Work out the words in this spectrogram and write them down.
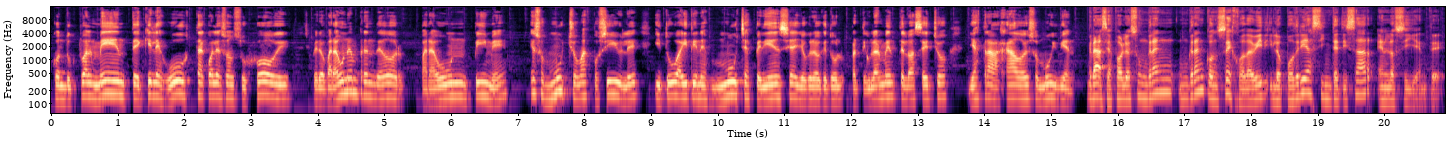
conductualmente, qué les gusta, cuáles son sus hobbies, pero para un emprendedor, para un pyme, eso es mucho más posible y tú ahí tienes mucha experiencia y yo creo que tú particularmente lo has hecho y has trabajado eso muy bien. Gracias Pablo, es un gran, un gran consejo David y lo podría sintetizar en lo siguiente.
